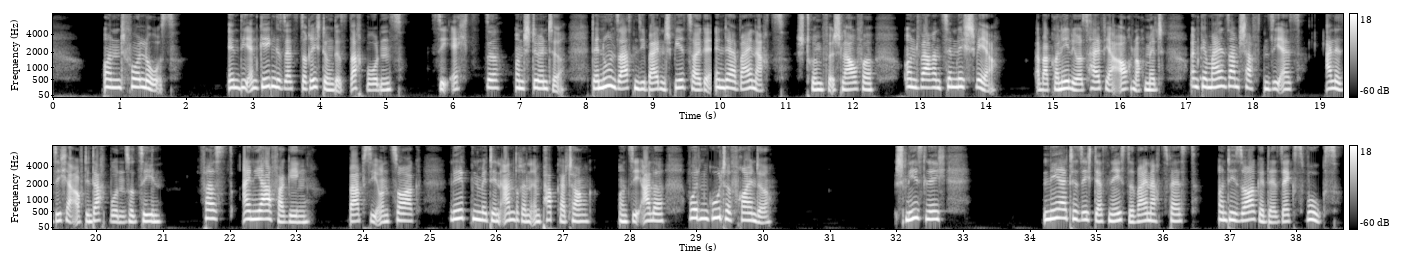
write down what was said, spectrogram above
und fuhr los. In die entgegengesetzte Richtung des Dachbodens. Sie ächzte und stöhnte, denn nun saßen die beiden Spielzeuge in der Weihnachtsstrümpfe-Schlaufe und waren ziemlich schwer. Aber Cornelius half ja auch noch mit, und gemeinsam schafften sie es, alle sicher auf den Dachboden zu ziehen. Fast ein Jahr verging. Babsi und Zorg lebten mit den anderen im Pappkarton, und sie alle wurden gute Freunde. Schließlich näherte sich das nächste Weihnachtsfest, und die Sorge der sechs wuchs.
